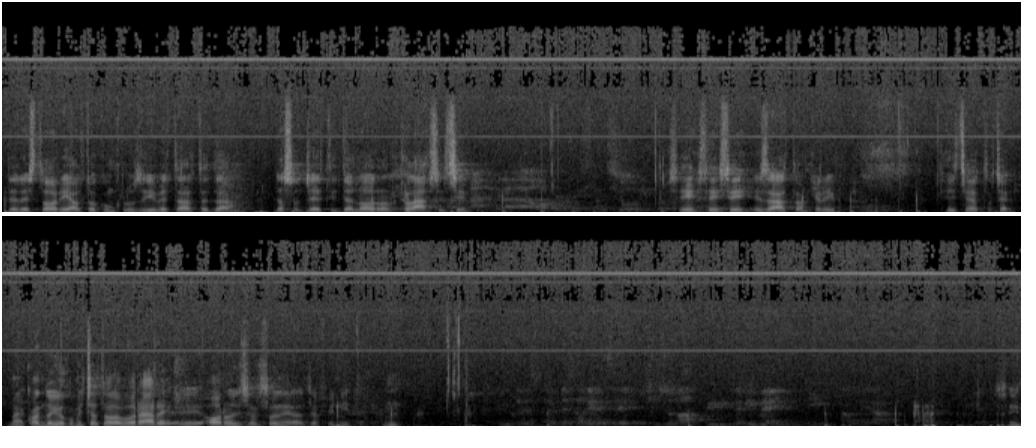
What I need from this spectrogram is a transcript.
delle storie autoconclusive tratte da, da soggetti dell'horror classici. Sì, sì, sì, esatto, anche lì. Sì, certo, cioè, ma quando io ho cominciato a lavorare, eh, Oro di Sansone era già finito. Mm. Mi interesserebbe sapere se ci sono altri riferimenti alle arti creative, Sì. eh,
